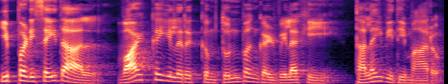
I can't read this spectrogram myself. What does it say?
இப்படி செய்தால் வாழ்க்கையில் இருக்கும் துன்பங்கள் விலகி தலைவிதி மாறும்.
